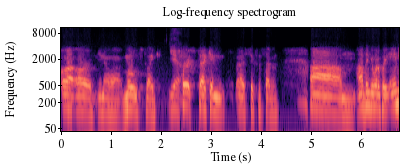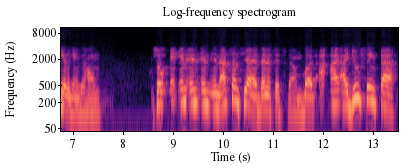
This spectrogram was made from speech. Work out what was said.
or, or you know uh, most like Yeah. first, second, uh, sixth, and seventh. Um, I don't think they would have played any other games at home. So in in in in that sense, yeah, it benefits them. But I I, I do think that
